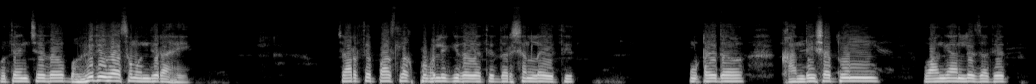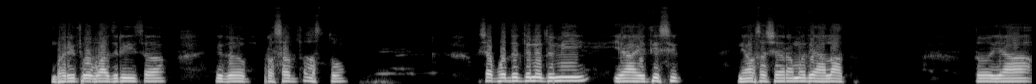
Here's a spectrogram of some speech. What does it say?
व त्यांचे इथं भव्य देवाचं असं मंदिर आहे. चार ते पाच लाख पब्लिक इथं येते दर्शनला येते मोठा इथं खानदेशातून वांगे आणले जातात. भरीत व बाजरीचा इथं प्रसाद असतो. अशा पद्धतीने तुम्ही या ऐतिहासिक नेवासा शहरामध्ये आलात. तर या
